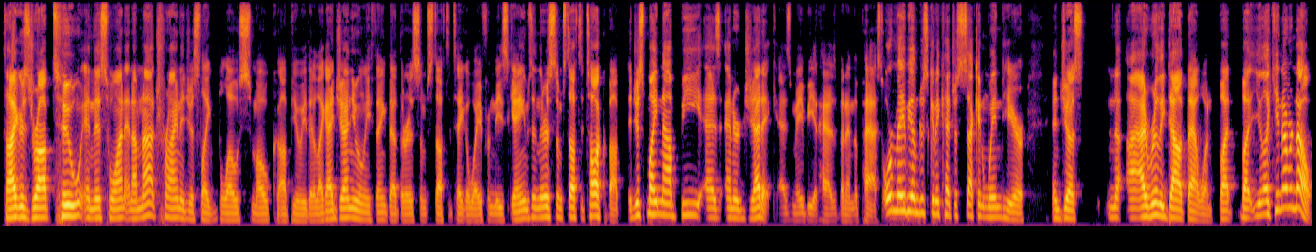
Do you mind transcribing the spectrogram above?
Tigers dropped two in this one, and I'm not trying to just like blow smoke up you either. Like, I genuinely think that there is some stuff to take away from these games, and there's some stuff to talk about. It just might not be as energetic as maybe it has been in the past, or maybe I'm just going to catch a second wind here and just no, I really doubt that one. But but you like you never know.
